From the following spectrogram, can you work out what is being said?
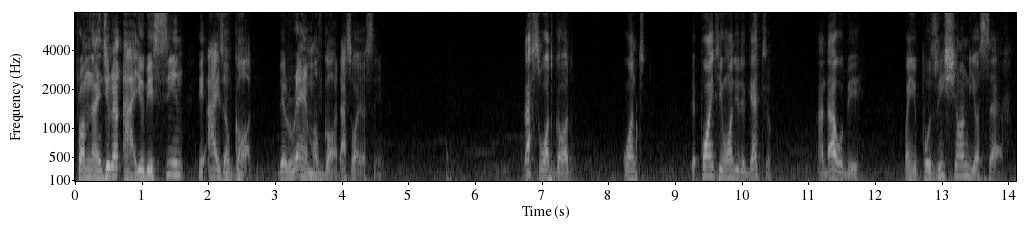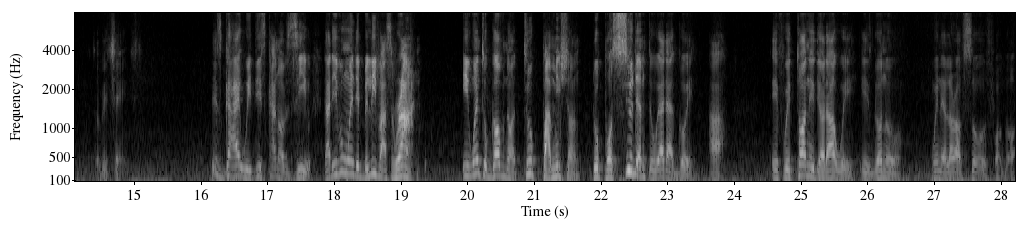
from Nigerian eye. You'll be seeing the eyes of God, the realm of God. That's what you're seeing. That's what God wants, the point He wants you to get to. And that will be when you position yourself to be changed. This guy with this kind of zeal, that even when the believers ran, he went to governor, took permission to pursue them to where they're going. Ah, if we turn it the other way, he's going to win a lot of souls for God.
